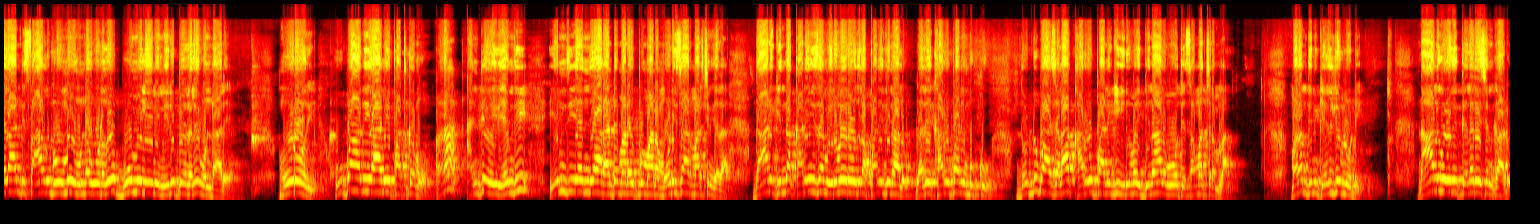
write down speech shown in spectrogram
ఎలాంటి సాగు భూమి ఉండకూడదు భూమి లేని నిరుపేదలే ఉండాలి. మూడవది ఉపాధి హామీ పథకము. అంటే ఇది ఏంది? ఎంజిఎన్ఆర్ అంటే మన ఇప్పుడు మన మోడీ సార్ మర్చింది కదా. దాని కింద కనీసం ఇరవై రోజుల పని దినాలు అదే కరువు పని బుక్కు దొడ్డు భాషల కరువు పనికి ఇరవై దినాలు పోతే సంవత్సరంలో. మనం దీనికి ఎలిజిబిలిటీ నాలుగవది తెల్ల రేషన్ కార్డు.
